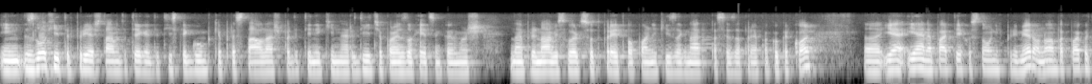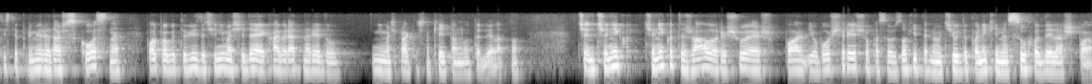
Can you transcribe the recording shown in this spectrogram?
In zelo hitro priješ tam do tega, da tiste gumbke predstavljaš, pa da ti nekaj naredi, čeprav je zelo hecen, ker imaš najprej Navisworks odpreti, pa pa nekaj zagnati, pa se zapre, pa kako koli. Uh, je, je ena par teh osnovnih primerov, no, ampak pa, ko tiste primere daš skozi, ne, pol pa ugotoviš, da če nimaš ideje, kaj bi rad naredil, nimaš praktično kaj tam noter delati. No. Če, če, nek, če neko težavo rešuješ, pa jo boš rešil, pa se boš zelo hitro naučil, da pa nekaj na suho delaš. Pa,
